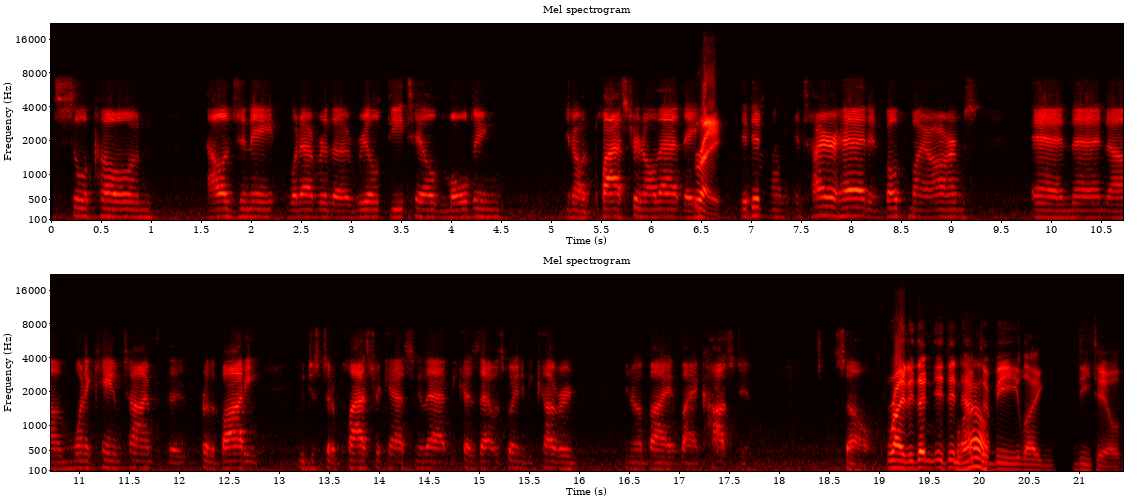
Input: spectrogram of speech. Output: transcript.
silicone, alginate, whatever the real detailed molding, you know, plaster and all that. They Right. they did my entire head and both my arms, and then um, when it came time for the for the body, we just did a plaster casting of that because that was going to be covered, you know, by by a costume. So Right. It didn't. It didn't have to be like detailed.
